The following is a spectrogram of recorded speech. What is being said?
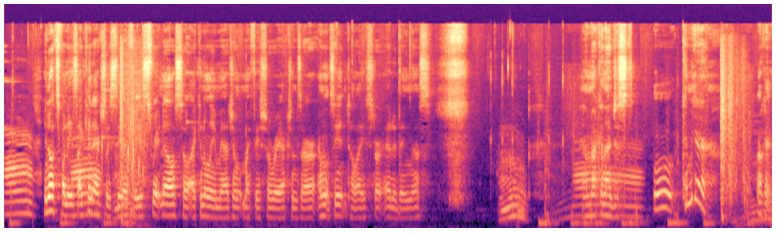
You know what's funny is I can't actually see my face right now, so I can only imagine what my facial reactions are. I won't see it until I start editing this. I'm not gonna just... Oh, come here. Okay.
